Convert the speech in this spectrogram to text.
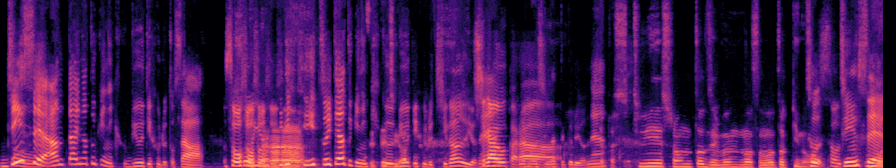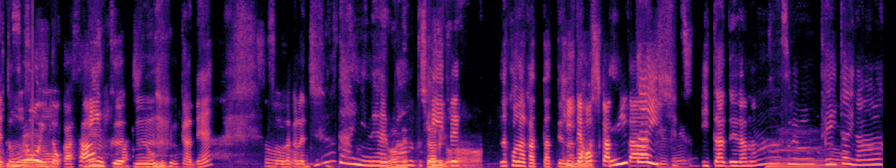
人生安泰な時に聞くビューティフルとさ、そうそうそうそうあー切りついた時に聞くビューティフル違うよね。違うから話になってくるよね。やっぱシチュエーションと自分のその時の。そうそう人生とそう匂いとかさリンク、がね。そそうだから10代にこねバンと聞いて。こなかったっていうのは、聞いて欲しかったっていうねいし痛手だなうんそれは手痛いな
